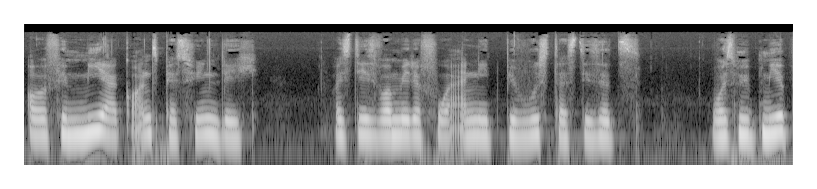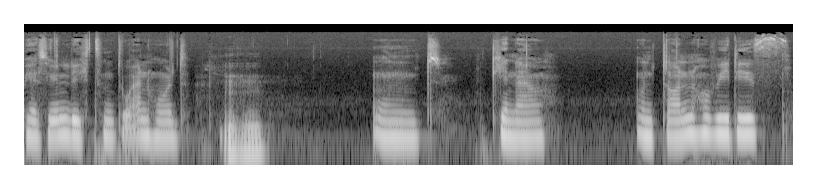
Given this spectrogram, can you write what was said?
aber für mich auch ganz persönlich. Also das war mir davor auch nicht bewusst, dass das jetzt was mit mir persönlich zum tun hat. Mhm. Und genau. Und dann habe ich das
